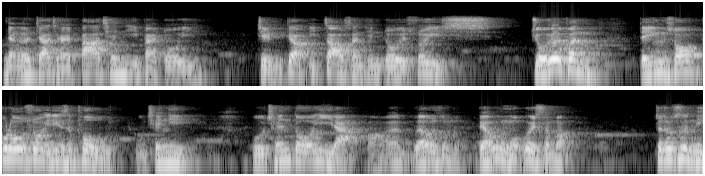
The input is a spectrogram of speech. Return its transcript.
两个加起来八千一百多亿，减掉一兆三千多亿，所以九月份等于说不啰嗦，一定是破五五千亿，五千多亿啦，哦，不要为什么，不要问我为什么，这都是你。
